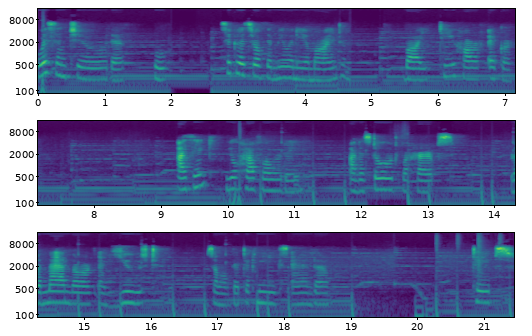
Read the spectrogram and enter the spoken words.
Listen to the book Secrets of the Millionaire Mind by T. Harv Eker. I think you have already understood, perhaps remembered and used some of the techniques and uh, tips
